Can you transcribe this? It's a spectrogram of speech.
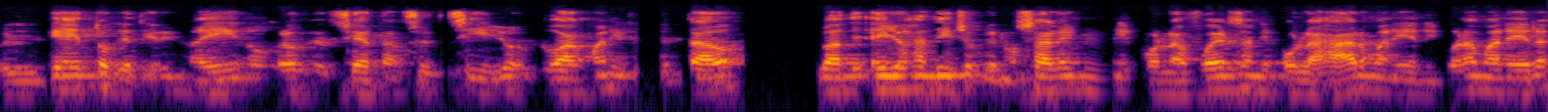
el gueto que tienen ahí, no creo que sea tan sencillo, lo han manifestado, ellos han dicho que no salen ni por la fuerza, ni por las armas, ni de ninguna manera,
